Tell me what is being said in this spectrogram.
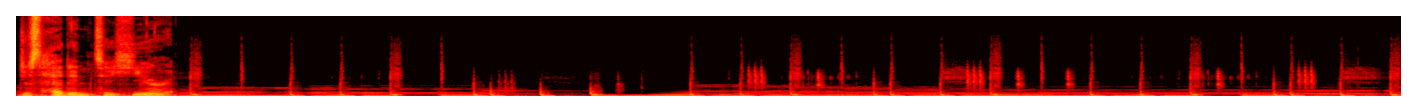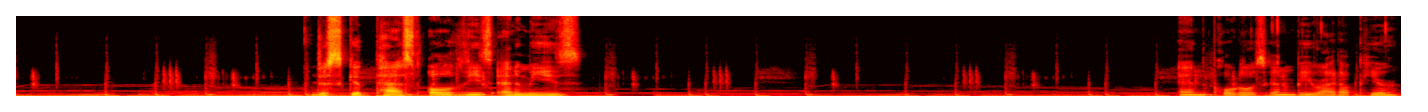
Just head into here Just skip past all of these enemies. And the portal is going to be right up here.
